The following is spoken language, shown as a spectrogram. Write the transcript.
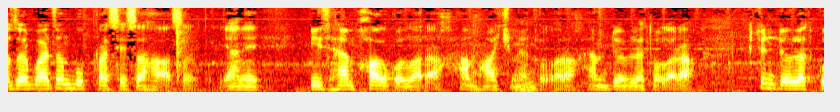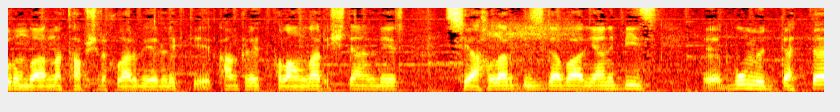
Azərbaycan bu prosesə hazırdır. Yəni biz həm xalq olaraq, həm hakimiyyət olaraq, həm dövlət olaraq bütün dövlət qurumlarına tapşırıqlar verilibdir, konkret planlar işlənilir, siyahılar bizdə var. Yəni biz e, bu müddətdə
